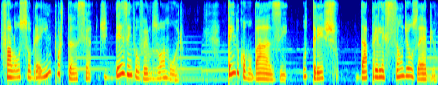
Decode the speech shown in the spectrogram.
falou sobre a importância de desenvolvermos o amor, tendo como base o trecho da preleção de Eusébio,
